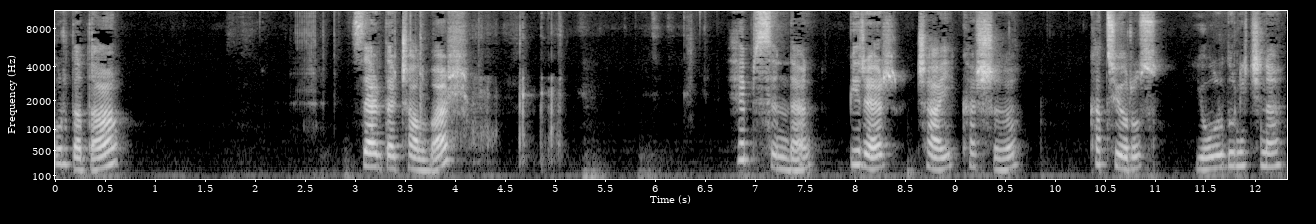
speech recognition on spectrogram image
Burada da zerdeçal var. Hepsinden birer çay kaşığı katıyoruz yoğurdun içine.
